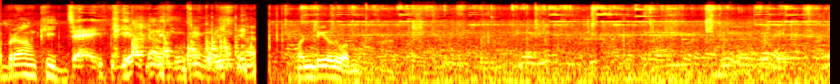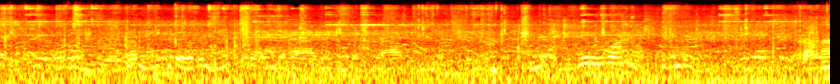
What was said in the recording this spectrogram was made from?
എബ്രാം കി ജയ്. വണ്ടികൾ വന്നു. ആ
